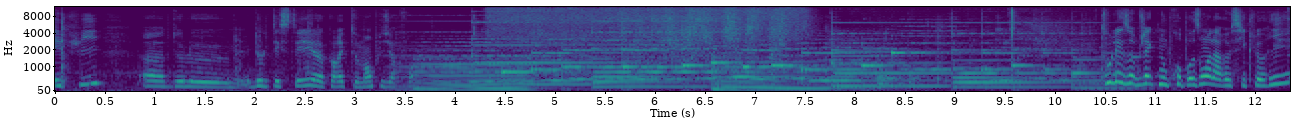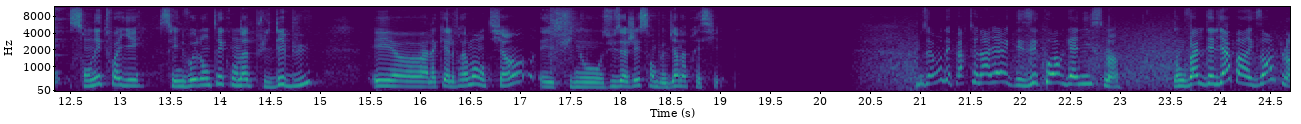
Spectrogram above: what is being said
et puis euh, de, le, de le tester correctement plusieurs fois. Tous les objets que nous proposons à la recyclerie sont nettoyés. C'est une volonté qu'on a depuis le début et à laquelle vraiment on tient et puis nos usagers semblent bien apprécier. Nous avons des partenariats avec des éco-organismes. Donc Valdelia par exemple,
